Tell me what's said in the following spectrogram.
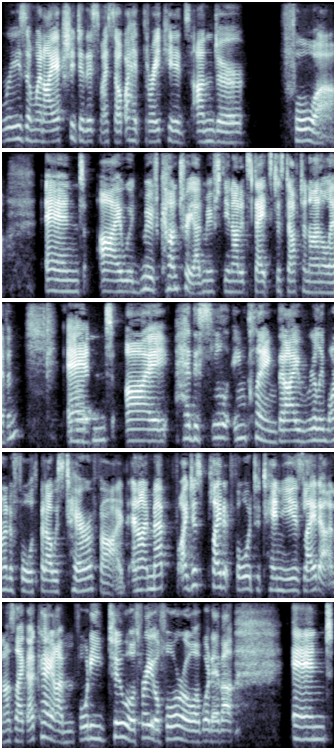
reason when I actually did this myself. I had three kids under four, and I would move country. I'd moved to the United States just after 9 11. Mm-hmm. And I had this little inkling that I really wanted a fourth, but I was terrified. And I mapped, I just played it forward to 10 years later. And I was like, okay, I'm 42 or three or four or whatever. And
